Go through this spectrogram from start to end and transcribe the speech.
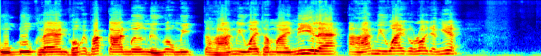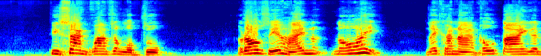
ถูกดูแคลนของไอ้พักการเมืองหนึ่งก็มีทหารมีไว้ทำไมนี่แหละทหารมีไว้ก็เพราะอย่างเงี้ยที่สร้างความสงบสุข เราเสียหายน้อย ในขณะเขาตายกัน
